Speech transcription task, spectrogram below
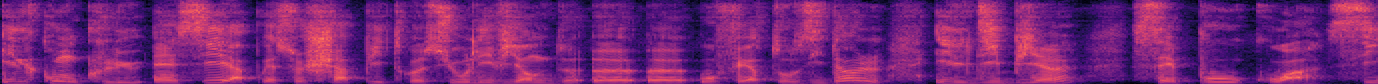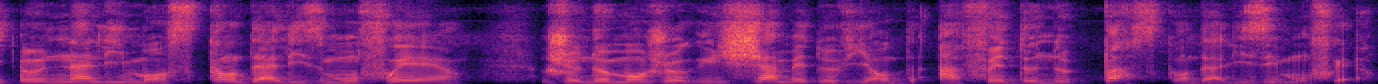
il conclut ainsi, après ce chapitre sur les viandes euh, euh, offertes aux idoles, il dit bien, c'est pourquoi si un aliment scandalise mon frère, je ne mangerai jamais de viande afin de ne pas scandaliser mon frère.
